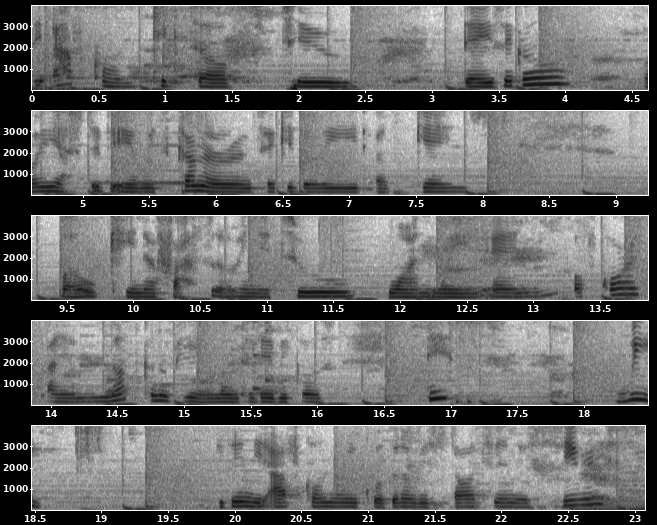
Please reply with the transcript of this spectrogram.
the AFCON kicked off two days ago or yesterday with Cameroon taking the lead against Burkina Faso in a 2 1 win. And of course, I am not going to be alone today because this week, within the AFCON week, we're going to be starting a series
